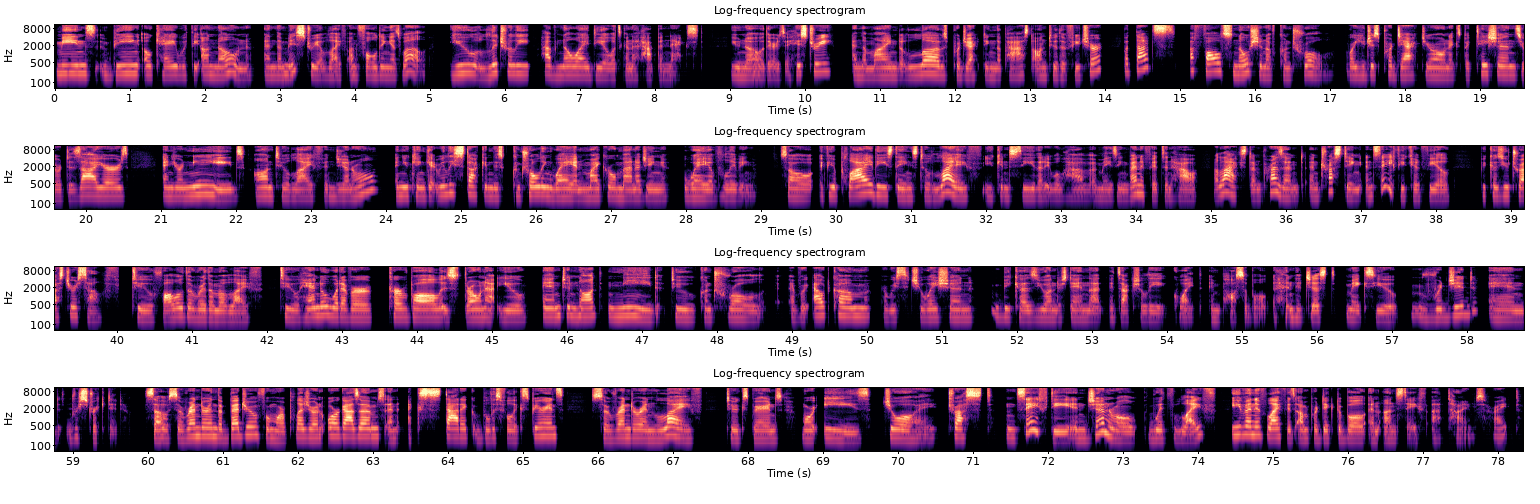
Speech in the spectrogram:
means being okay with the unknown and the mystery of life unfolding as well. You literally have no idea what's going to happen next. You know there's a history, and the mind loves projecting the past onto the future, but that's a false notion of control, where you just project your own expectations, your desires, and your needs onto life in general. And you can get really stuck in this controlling way and micromanaging way of living. So, if you apply these things to life, you can see that it will have amazing benefits in how relaxed and present and trusting and safe you can feel because you trust yourself to follow the rhythm of life, to handle whatever curveball is thrown at you, and to not need to control every outcome, every situation, because you understand that it's actually quite impossible and it just makes you rigid and restricted. So, surrender in the bedroom for more pleasure and orgasms, an ecstatic, blissful experience. Surrender in life to experience more ease, joy, trust, and safety in general with life, even if life is unpredictable and unsafe at times, right?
